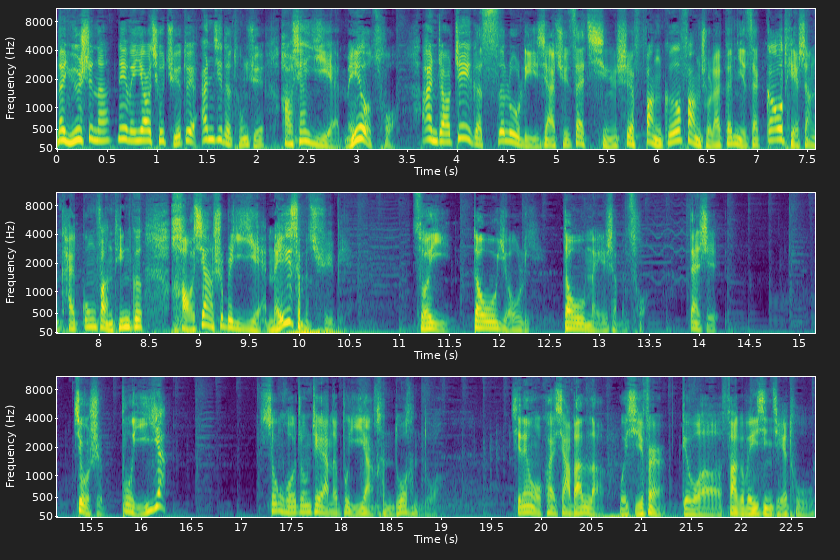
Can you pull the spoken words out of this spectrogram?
那于是呢，那位要求绝对安静的同学好像也没有错。按照这个思路理下去，在寝室放歌放出来，跟你在高铁上开公放听歌，好像是不是也没什么区别？所以都有理，都没什么错。但是就是不一样。生活中这样的不一样很多很多。今天我快下班了，我媳妇儿给我发个微信截图，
